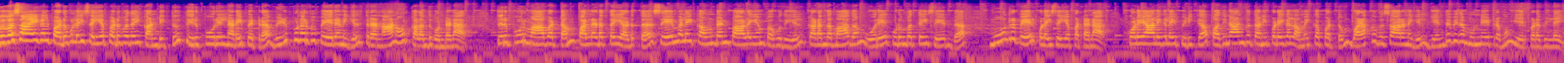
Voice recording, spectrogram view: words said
விவசாயிகள் படுகொலை செய்யப்படுவதை கண்டித்து திருப்பூரில் நடைபெற்ற விழிப்புணர்வு பேரணியில் திரளானோர் கலந்து கொண்டனர். திருப்பூர் மாவட்டம் பல்லடத்தை அடுத்த சேமலை கவுண்டன் பாளையம் பகுதியில் கடந்த மாதம் ஒரே குடும்பத்தை சேர்ந்த மூன்று பேர் கொலை செய்யப்பட்டனர். கொலையாளிகளை பிடிக்க பதினான்கு தனிப்படைகள் அமைக்கப்பட்டும் வழக்கு விசாரணையில் எந்தவித முன்னேற்றமும் ஏற்படவில்லை.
